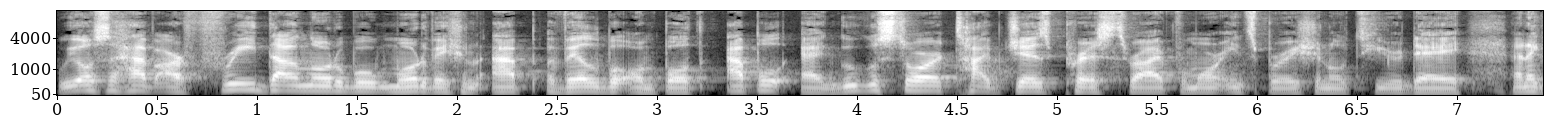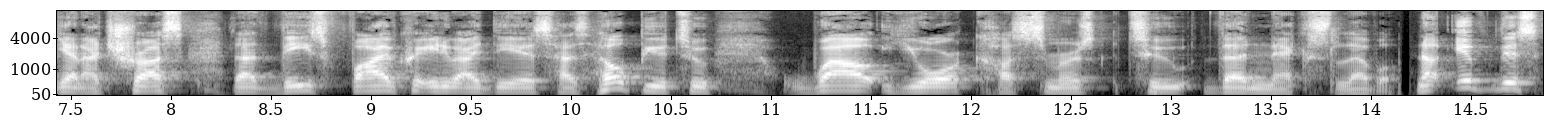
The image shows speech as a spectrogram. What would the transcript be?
We also have our free downloadable motivation app available on both Apple and Google Store. Type Jez Perez Thrive for more inspirational to your day. And again, I trust that these five creative ideas has helped you to wow your customers to the next level. Now, if this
